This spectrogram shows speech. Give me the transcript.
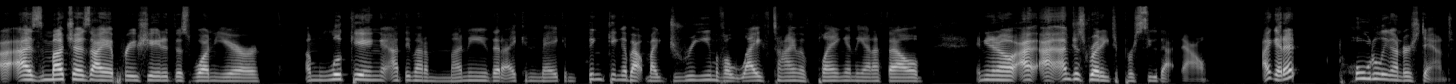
as much as I appreciated this one year, I'm looking at the amount of money that I can make and thinking about my dream of a lifetime of playing in the NFL. And, you know, I, I, am just ready to pursue that now. I get it. Totally understand.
